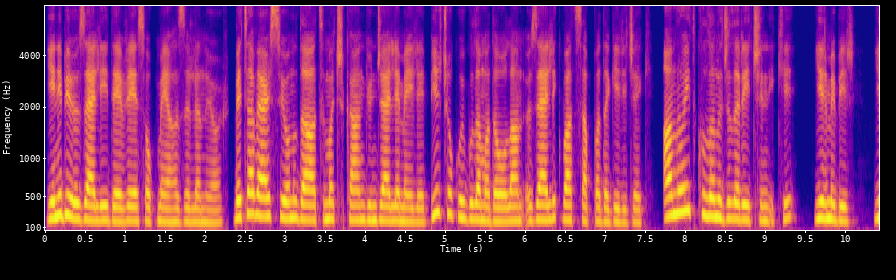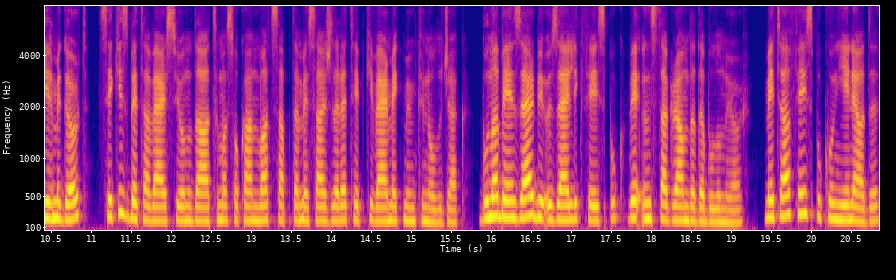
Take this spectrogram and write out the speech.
yeni bir özelliği devreye sokmaya hazırlanıyor. Beta versiyonu dağıtıma çıkan güncellemeyle birçok uygulamada olan özellik WhatsApp'a da gelecek. Android kullanıcıları için 2, 21, 24, 8 beta versiyonu dağıtıma sokan WhatsApp'ta mesajlara tepki vermek mümkün olacak. Buna benzer bir özellik Facebook ve Instagram'da da bulunuyor. Meta, Facebook'un yeni adı,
